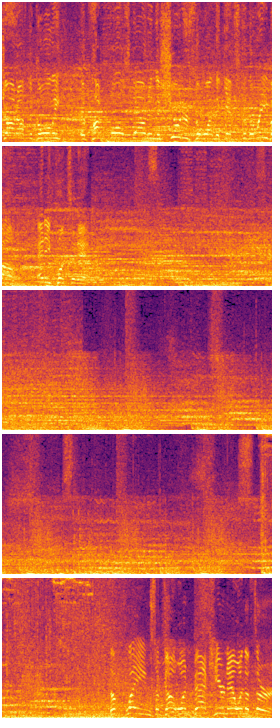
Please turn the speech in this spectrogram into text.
shot off the goalie. The puck falls down, and the shooter's the one that gets to the rebound, and he puts it in. The Flames have got one back here now in the third.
